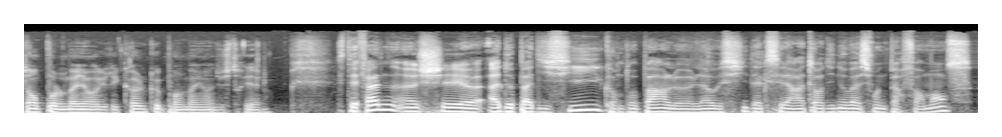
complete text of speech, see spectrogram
tant pour le maillon agricole que pour le maillon industriel. Stéphane, euh, chez euh, A2PA d'ici, quand on parle là aussi d'accélérateur d'innovation et de performance,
